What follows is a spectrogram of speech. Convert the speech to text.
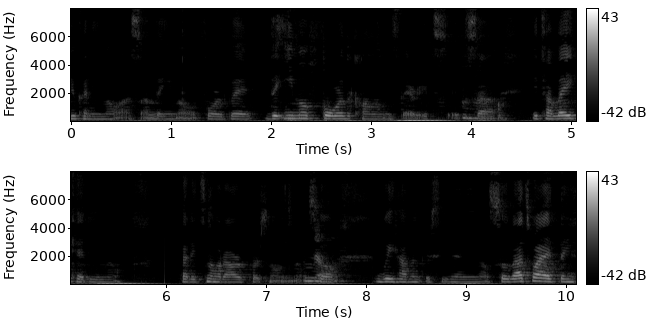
you can email us, and the email for the the email for the column is there. It's it's Mm-hmm. a it's a Lakehead email, but it's not our personal email. No. So we haven't received any email. So that's why I think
